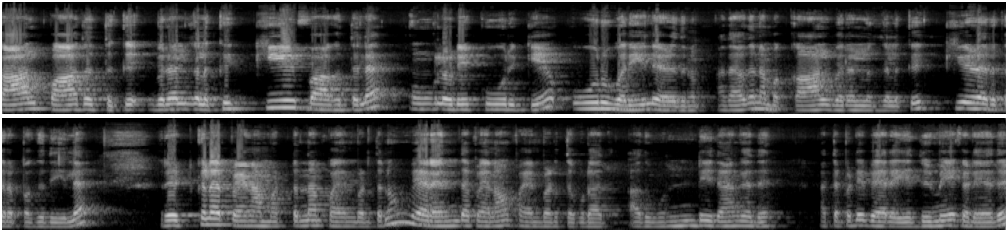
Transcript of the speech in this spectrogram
கால் பாதத்துக்கு விரல்களுக்கு கீழ் பாகத்தில் உங்களுடைய கோரிக்கையை ஒரு வரியில் எழுதணும். அதாவது நம்ம கால் விரல்களுக்கு கீழே இருக்கிற பகுதியில் ரெட் கலர் பேனா மட்டும்தான் பயன்படுத்தணும். வேறு எந்த பேனாவும் பயன்படுத்தக்கூடாது. அது உண்டி தாங்க இது. மற்றபடி வேறு எதுவுமே கிடையாது.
